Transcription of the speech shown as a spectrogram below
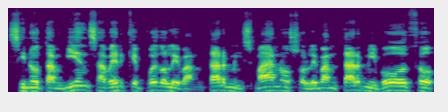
sino también saber que puedo levantar mis manos o levantar mi voz o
